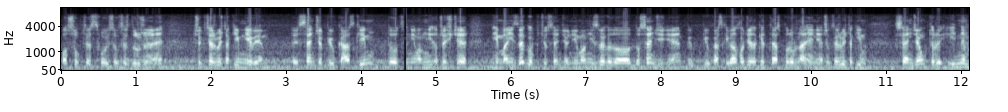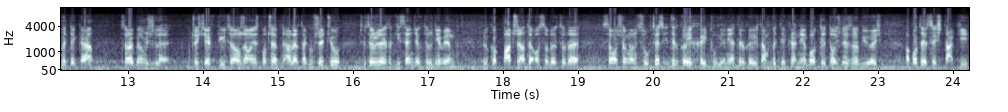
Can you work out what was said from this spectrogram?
o sukces, swój sukces drużyny? Czy chcesz być takim, nie wiem, sędzią piłkarskim? To nie mam nic, oczywiście nie ma nic złego w byciu sędzią, nie mam nic złego do, do sędzi, nie? Pił, piłkarskiego. Chodzi o takie teraz porównanie, nie? Czy chcesz być takim sędzią, który innym wytyka, co robią źle? Oczywiście w piłce nożnej on jest potrzebny, ale tak w życiu, czy chcesz być jak taki sędzia, który, nie wiem, tylko patrzy na te osoby, które chcą osiągnąć sukces i tylko ich hejtuje, nie? Tylko ich tam wytyka, nie? Bo ty to źle zrobiłeś, albo ty jesteś taki,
